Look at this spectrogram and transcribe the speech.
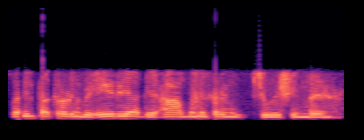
still patrolling the area. They are monitoring the situation there.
